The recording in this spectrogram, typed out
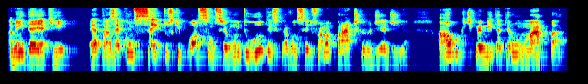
A minha ideia aqui é trazer conceitos que possam ser muito úteis para você de forma prática no dia a dia algo que te permita ter um mapa,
